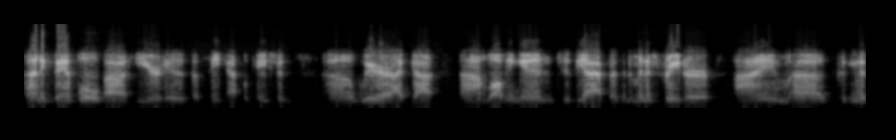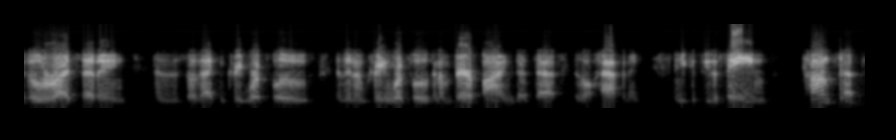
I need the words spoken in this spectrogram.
An example uh, here is a fake application uh, where I've got uh, I'm logging in to the app as an administrator. I'm uh, clicking this override setting, and so that I can create workflows. And then I'm creating workflows, and I'm verifying that that is all happening. And you can see the same concept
